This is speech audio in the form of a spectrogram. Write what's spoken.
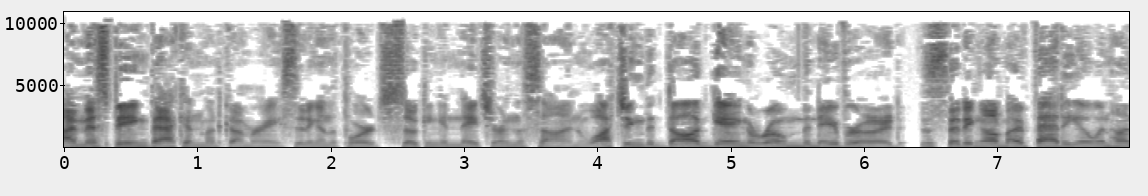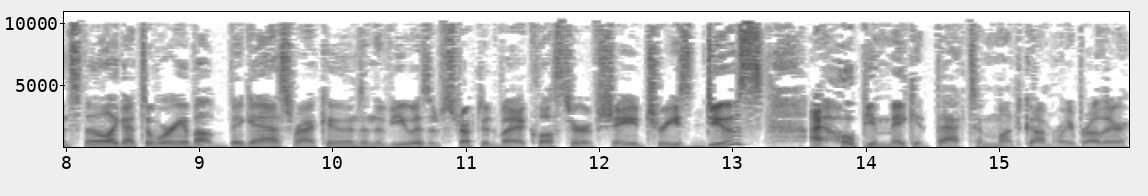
I miss being back in Montgomery, sitting on the porch, soaking in nature and the sun, watching the dog gang roam the neighborhood. Sitting on my patio in Huntsville, I got to worry about big ass raccoons, and the view is obstructed by a cluster of shade trees. Deuce, I hope you make it back to Montgomery, brother.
